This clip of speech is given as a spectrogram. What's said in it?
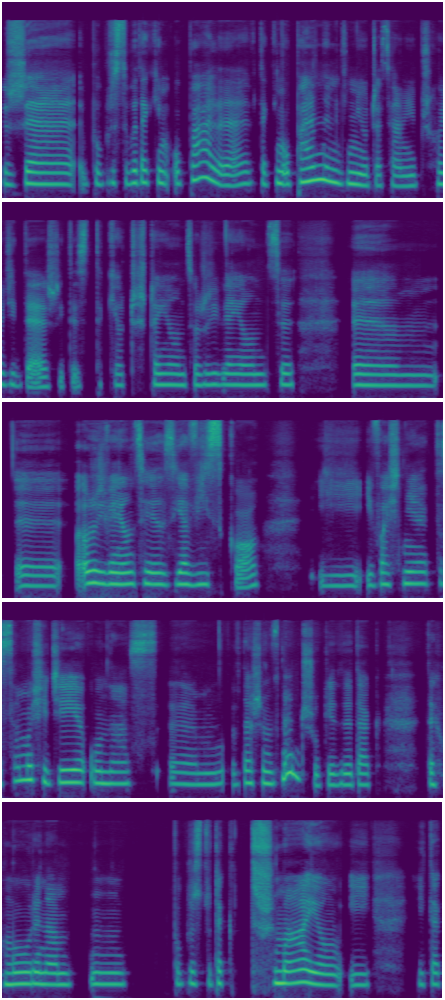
że po prostu po takim upale, w takim upalnym dniu czasami przychodzi deszcz i to jest takie oczyszczające, ożywiający, ym, y, orzeźwiające zjawisko. I, I właśnie to samo się dzieje u nas w naszym wnętrzu, kiedy tak te chmury nam mm, po prostu tak trzymają i, i tak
